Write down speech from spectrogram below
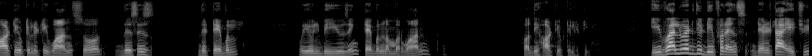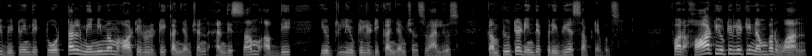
hot utility 1. So, this is the table we will be using table number 1 for the hot utility. Evaluate the difference delta H v between the total minimum hot utility consumption and the sum of the utility consumptions values computed in the previous sub tables. For hot utility number 1,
